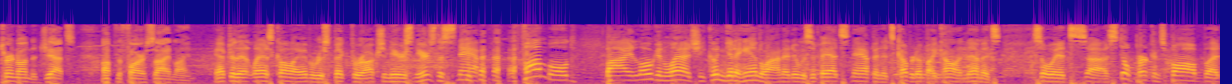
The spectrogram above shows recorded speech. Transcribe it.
turned on the Jets up the far sideline. After that last call, I have a respect for auctioneers. And here's the snap. Fumbled by Logan Lesh. He couldn't get a handle on it. It was a bad snap, and it's covered up by Colin Nemitz. So it's uh, still Perkins' ball, but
